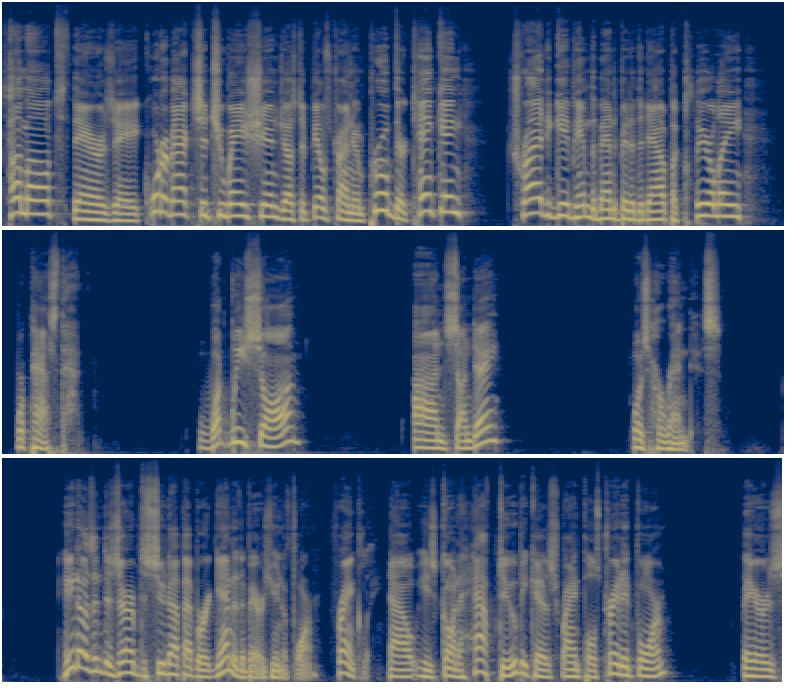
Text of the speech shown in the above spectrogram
tumult. There's a quarterback situation. Justin Fields trying to improve. They're tanking. Tried to give him the benefit of the doubt, but clearly we're past that. What we saw on Sunday was horrendous. He doesn't deserve to suit up ever again in a Bears uniform, frankly. Now, he's going to have to because Ryan Poles traded for him. There's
